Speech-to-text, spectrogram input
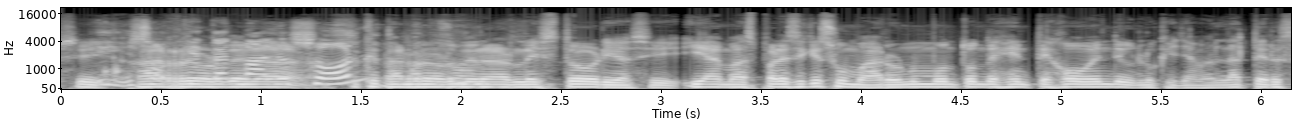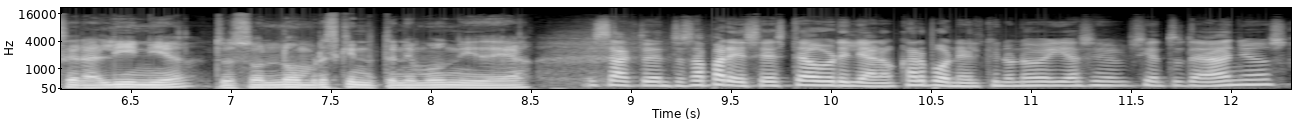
Sí, y a son, qué tan malos son. qué a tan malos son. reordenar la historia, sí. Y además parece que sumaron un montón de gente joven de lo que llaman la tercera línea. Entonces son nombres que no tenemos ni idea. Exacto, entonces aparece este Aureliano Carbonell que uno no veía hace cientos de años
